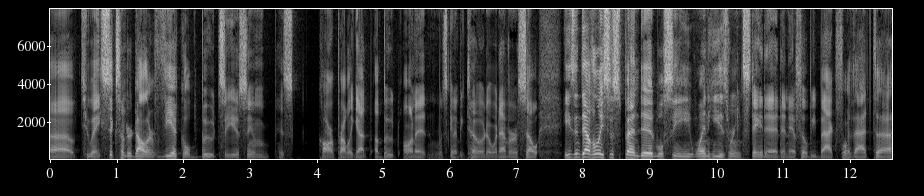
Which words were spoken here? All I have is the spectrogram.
uh, to a $600 vehicle boot. So you assume his car probably got a boot on it and was going to be towed or whatever. So he's indefinitely suspended. We'll see when he is reinstated and if he'll be back for that uh,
